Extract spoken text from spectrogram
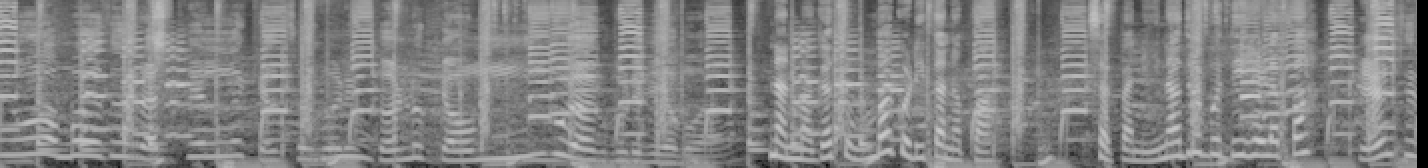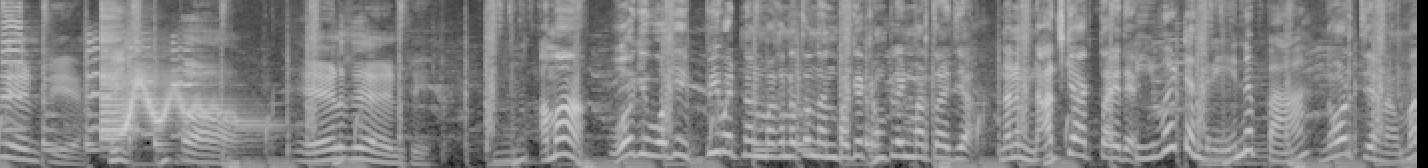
ಅಯ್ಯೋ ಅಮ್ಮ ಅದು ರಾತ್ರಿಯೆಲ್ಲ ಕೆಲಸ ಮಾಡಿ ಕಣ್ಣು ಕೆಂಪಗಾಗ್ಬಿಟ್ಟಿದೆ ಅಮ್ಮ ನನ್ ಮಗ ತುಂಬಾ ಕುಡಿತಾನಪ್ಪ. ಸ್ವಲ್ಪ ನೀನಾದ್ರೂ ಬುದ್ಧಿ ಹೇಳಪ್ಪ. ಹೇಳ್ತೀನಿ ಆಂಟಿ. ಹೇಳ್ದೆ ಆಂಟಿ. ಅಮ್ಮ ಹೋಗಿ ಹೋಗಿ ಪಿವಟ್ ನನ್ನ ಮಗನ ಹತ್ರ ನನ್ನ ಬಗ್ಗೆ ಕಂಪ್ಲೇಂಟ್ ಮಾಡ್ತಾ ಇದ್ಯಾ? ನನಗೆ ನಾಚಿಕೆ ಆಗ್ತಾ ಇದೆ. ಪಿವಟ್ ಅಂದ್ರೆ ಏನಪ್ಪ? ನೋಡ್ತೀಯನಮ್ಮ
